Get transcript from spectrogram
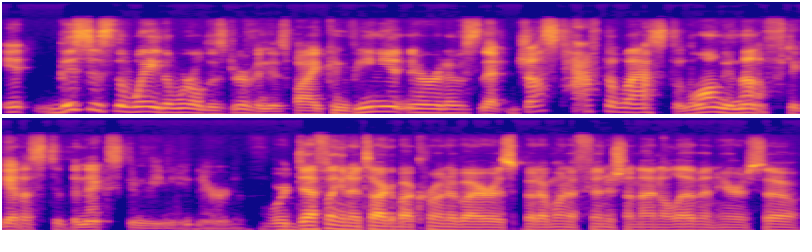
it this is the way the world is driven is by convenient narratives that just have to last long enough to get us to the next convenient narrative. We're definitely going to talk about coronavirus but i want to finish on 9-11 here. So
